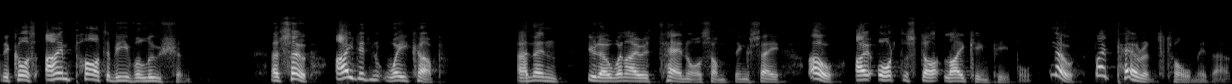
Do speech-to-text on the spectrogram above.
because I'm part of evolution. And so I didn't wake up and then, you know, when I was 10 or something, say, oh, I ought to start liking people. No, my parents told me that.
